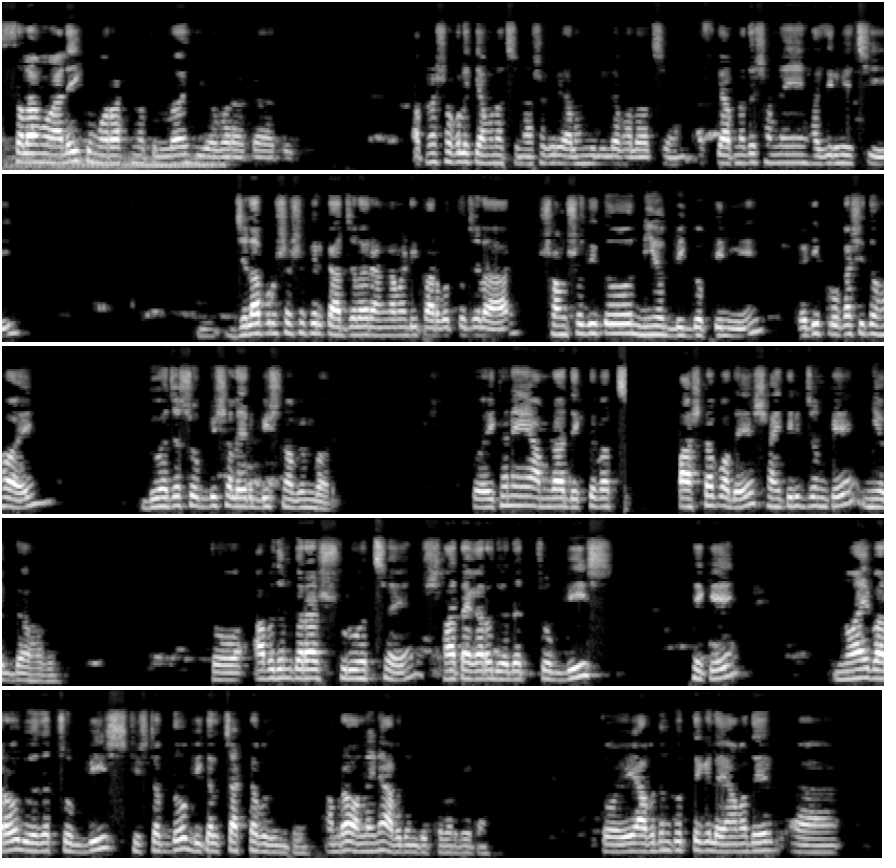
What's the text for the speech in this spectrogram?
আসসালামু আলাইকুম রহমতুল্লাহি আপনার সকলে কেমন আছেন? আশা করি আলহামদুলিল্লাহ ভালো আছেন। আজকে আপনাদের সামনে হাজির হয়েছি জেলা প্রশাসকের কার্যালয় রাঙ্গামাটি পার্বত্য জেলার সংশোধিত নিয়োগ বিজ্ঞপ্তি নিয়ে। এটি প্রকাশিত হয় দু হাজার চব্বিশ সালের বিশ নভেম্বর। তো এখানে আমরা দেখতে পাচ্ছি পাঁচটা পদে সাঁত্রিশ জনকে নিয়োগ দেওয়া হবে। তো আবেদন করার শুরু হচ্ছে সাত এগারো দুই হাজার চব্বিশ থেকে নয় বারো দুই হাজার চব্বিশ খ্রিস্টাব্দ বিকাল চারটা পর্যন্ত। আমরা অনলাইনে আবেদন করতে পারব এটা। তো এই আবেদন করতে গেলে আমাদের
